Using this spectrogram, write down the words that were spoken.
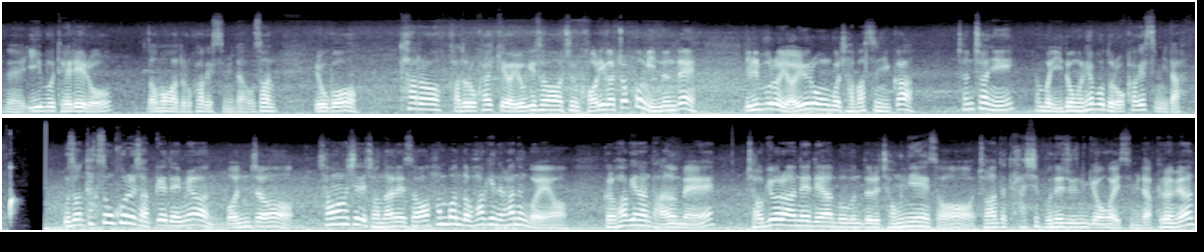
네, 2부 대리로 넘어가도록 하겠습니다. 우선 요거 타러 가도록 할게요. 여기서 지금 거리가 조금 있는데 일부러 여유로운 걸 잡았으니까 천천히 한번 이동을 해보도록 하겠습니다. 우선 탁송콜을 잡게 되면 먼저 상황실에 전화를 해서 한 번 더 확인을 하는 거예요. 그걸 확인한 다음에 적요란에 대한 부분들을 정리해서 저한테 다시 보내주는 경우가 있습니다. 그러면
